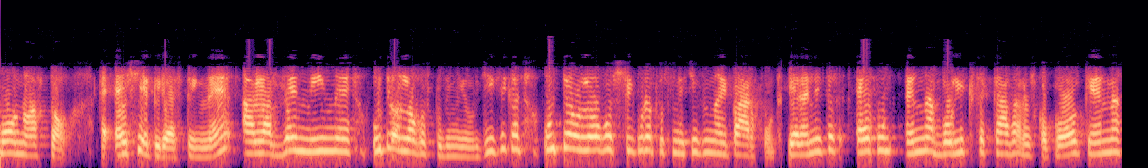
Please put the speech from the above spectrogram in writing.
μόνο αυτό. Ε, έχει επηρεαστεί, ναι, αλλά δεν είναι ούτε ο λόγος που δημιουργήθηκαν, ούτε ο λόγος σίγουρα που συνεχίζουν να υπάρχουν. Οι αρανίστες έχουν ένα πολύ ξεκάθαρο σκοπό και ένα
